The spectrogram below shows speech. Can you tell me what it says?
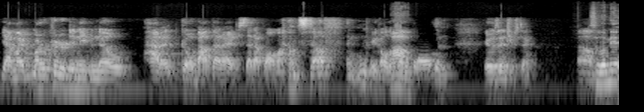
yeah, my, my recruiter didn't even know how to go about that. I had to set up all my own stuff and make all the Wow. phone calls, and it was interesting. Um, So let me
